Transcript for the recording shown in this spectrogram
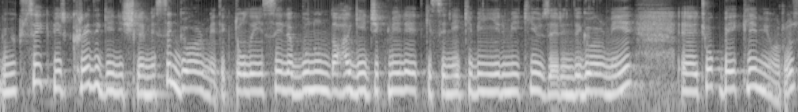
yüksek bir kredi genişlemesi görmedik. Dolayısıyla bunun daha gecikmeli etkisini 2022 üzerinde görmeyi çok beklemiyoruz.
